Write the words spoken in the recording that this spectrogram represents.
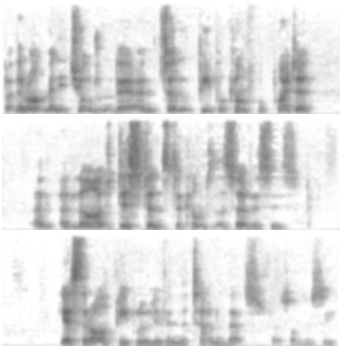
But there aren't many children there, and so people come from quite a, a, a, large distance to come to the services. Yes, there are people who live in the town, and that's, that's obviously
